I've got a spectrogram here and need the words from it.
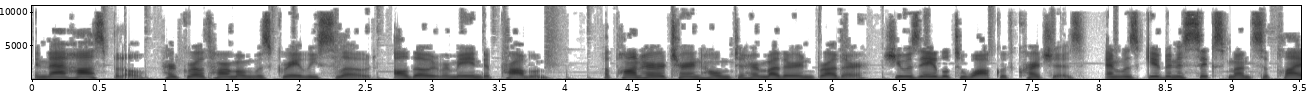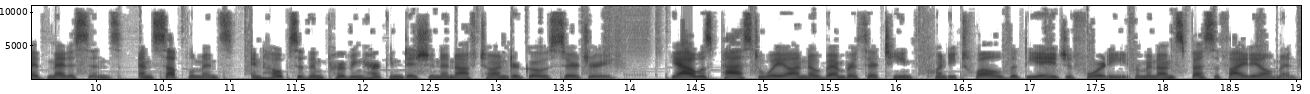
In that hospital, her growth hormone was greatly slowed, although it remained a problem. Upon her return home to her mother and brother, she was able to walk with crutches, and was given a six month supply of medicines and supplements in hopes of improving her condition enough to undergo surgery. Yao was passed away on November 13, 2012 at the age of 40 from an unspecified ailment.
